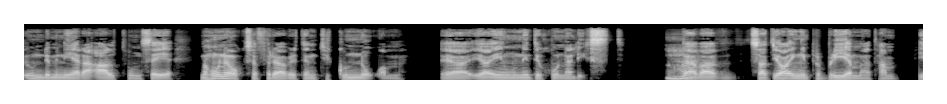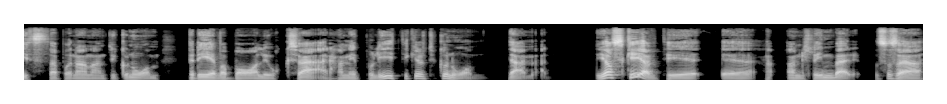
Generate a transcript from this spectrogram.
underminera allt hon säger. Men hon är också för övrigt en tykonom. Jag, jag är hon är inte journalist. Mhm. Det var, så att jag har inget problem med att han pissar på en annan tykonom. För det är vad Bali också är. Han är politiker och tykonom därmed. Jag skrev till eh, Anders Lindberg. Och så sa jag,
